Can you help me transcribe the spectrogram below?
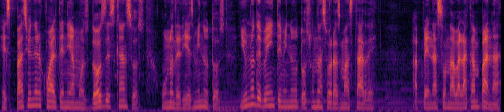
espacio en el cual teníamos dos descansos, uno de 10 minutos y uno de 20 minutos unas horas más tarde. Apenas sonaba la campana,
